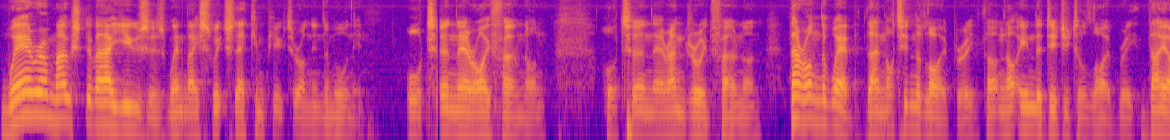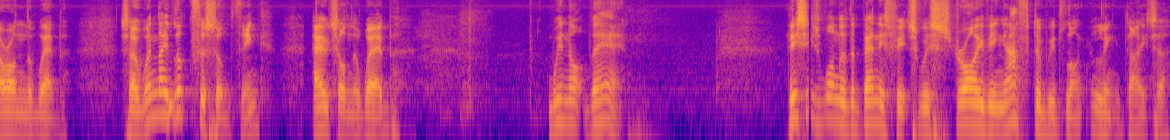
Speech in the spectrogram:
Where are most of our users when they switch their computer on in the morning or turn their iPhone on or turn their Android phone on. They're on the web. They're not in the library. They're not in the digital library. They are on the web. So when they look for something out on the web, we're not there. This is one of the benefits we're striving after with linked data,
